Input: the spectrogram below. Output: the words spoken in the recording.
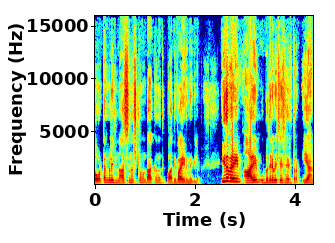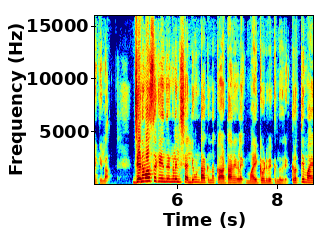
തോട്ടങ്ങളിൽ നാശനഷ്ടമുണ്ടാക്കുന്നത് പതിവായിരുന്നെങ്കിലും ഇതുവരെയും ആരെയും ഉപദ്രവിച്ച ചരിത്രം ഈ ആനയ്ക്കില്ല. ജനവാസ കേന്ദ്രങ്ങളിൽ ശല്യമുണ്ടാക്കുന്ന കാട്ടാനകളെ മയക്കവടി വെക്കുന്നതിന് കൃത്യമായ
